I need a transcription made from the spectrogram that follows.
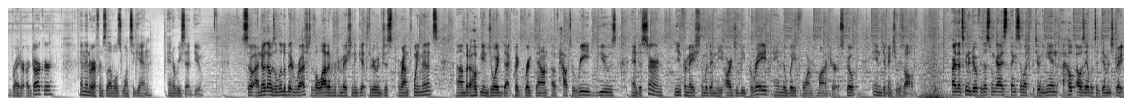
brighter or darker. and then reference levels once again, and a reset view. So I know that was a little bit rushed. There's a lot of information to get through in just around 20 minutes, um, but I hope you enjoyed that quick breakdown of how to read, use, and discern the information within the RGB Parade and the waveform monitor or scope in DaVinci Resolve. All right, that's gonna do it for this one, guys. Thanks so much for tuning in. I hope I was able to demonstrate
